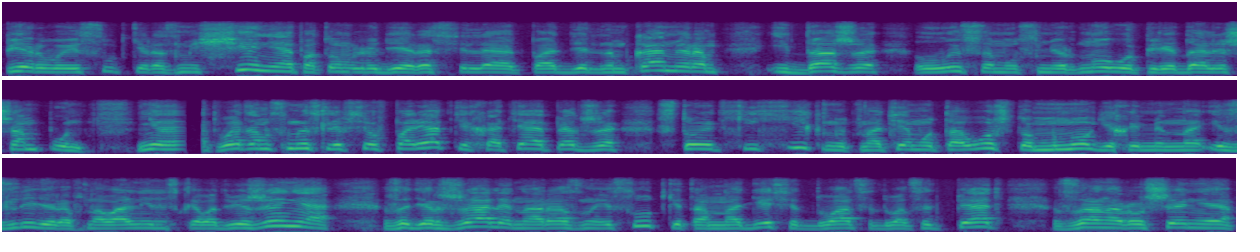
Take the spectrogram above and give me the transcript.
первые сутки размещения, потом людей расселяют по отдельным камерам, и даже Лысому Смирнову передали шампунь. Нет, в этом смысле все в порядке, хотя, опять же, стоит хихикнуть на тему того, что многих именно из лидеров Навальнинского движения задержали на разные сутки, там на 10, 20, 25 за нарушение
